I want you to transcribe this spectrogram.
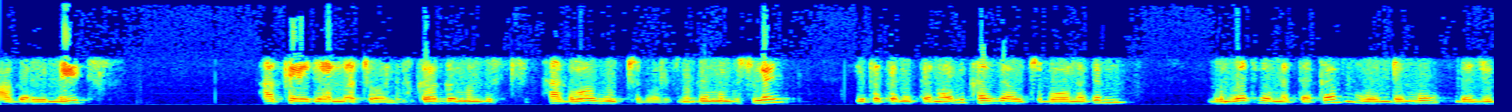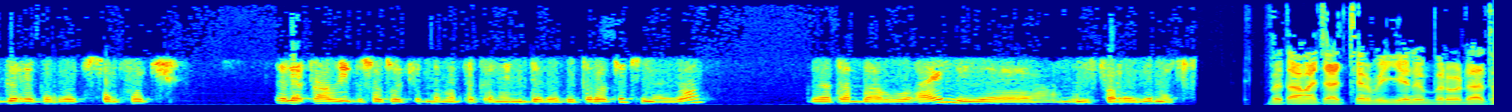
ሀገር የሚሄድ አካሄድ ያላቸው አሉ። ከህገ መንግስት አግባብ ውጭ ማለት ነው። ህገ መንግስቱ ላይ የተቀነቀናሉ። ከዛ ውጭ በሆነ ግን ጉልበት በመጠቀም ወይም ደግሞ በዚህ ግርግሮች፣ ሰልፎች ዕለታዊ ብሶቶችን በመጠቀም የሚደረጉ ጥረቶች እነዛ በጠባቡ ኃይል የሚፈረጁ ናቸው። በጣም አጫጭር ብዬ ነበር። ወደ አቶ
